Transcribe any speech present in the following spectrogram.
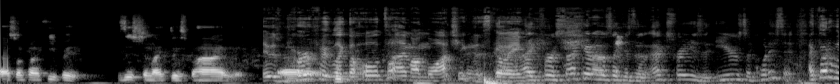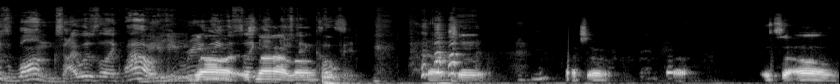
That's why I'm trying to keep it positioned like this behind me. It was Uh, perfect. Like the whole time I'm watching this, going. like for a second, I was like, "Is it an X-ray? Is it ears? Like, what is it?" I thought it was lungs. I was like, wow, he really No, was like not interested in lungs, COVID. Not sure. Not sure. Uh, it's a um.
